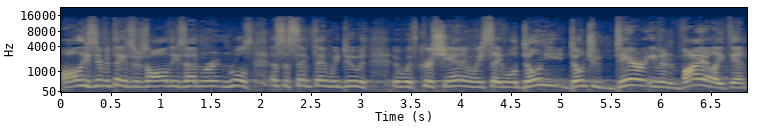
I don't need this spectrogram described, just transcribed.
all these different things. There's all these unwritten rules. That's the same thing we do with, with Christianity. We say, well, don't you, don't you dare even violate them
